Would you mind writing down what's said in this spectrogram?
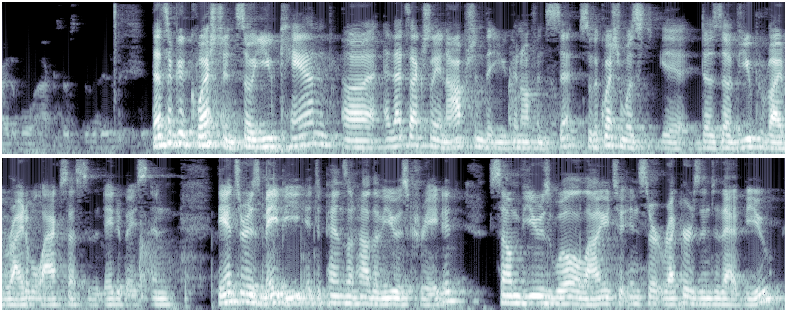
access to the? That's a good question. So you can, uh, and that's actually an option that you can often set. So the question was, uh, does a view provide writable access to the database? And the answer is maybe. It depends on how the view is created. Some views will allow you to insert records into that view.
